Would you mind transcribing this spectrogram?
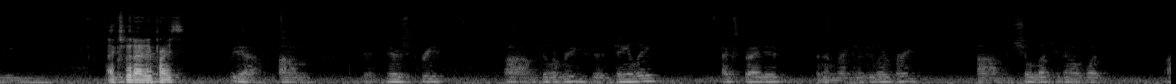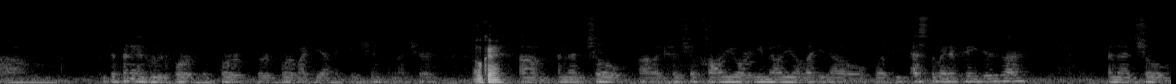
the Expedited price? Yeah, um, there's three, um, deliveries, there's daily, expedited, and then regular delivery. Um, she'll let you know what, um, depending on who the reporter is, the reporter, the reporter might be on vacation, I'm not sure. Okay. Um, and then she'll, uh, like I said, she'll call you or email you and let you know what the estimated pages are. And then she'll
